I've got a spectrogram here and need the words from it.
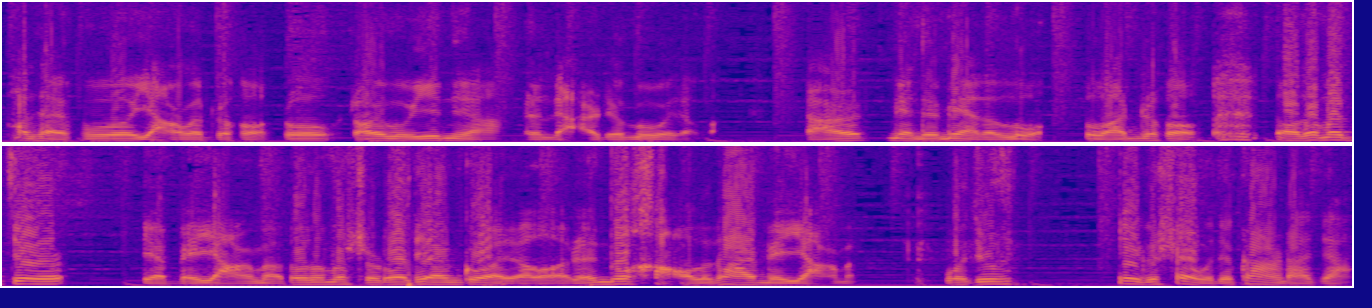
潘采夫阳了之后，说找你录音去啊，人俩人就录去了，俩人面对面的录，录完之后到他妈今儿也没阳呢，都他妈十多天过去了，人都好了，他还没阳呢。我就这个事儿，我就告诉大家，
